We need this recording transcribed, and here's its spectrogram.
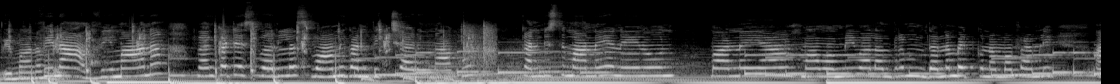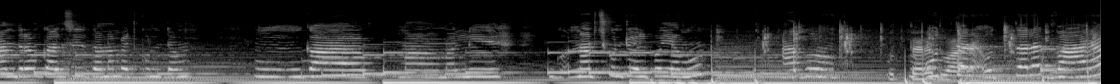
విమానం విమాన వెంకటేశ్వర్ల స్వామి కనిపించాడు నాకు కనిపిస్తే మా అన్నయ్య నేను నడుచుకుంటూ వెళ్ళిపోయాము. ఉత్తర ఉత్తర ద్వార. ఉత్తర ద్వారా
